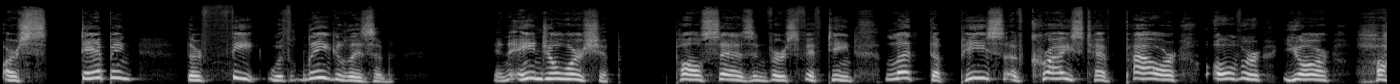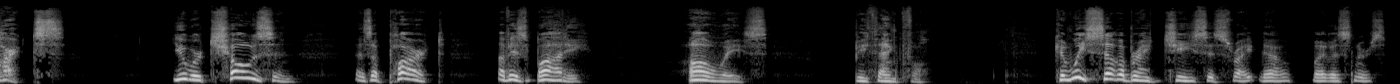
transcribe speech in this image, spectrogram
are stamping their feet with legalism and angel worship. Paul says in verse 15, let the peace of Christ have power over your hearts. You were chosen as a part of his body. Always be thankful. Can we celebrate Jesus right now, my listeners?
